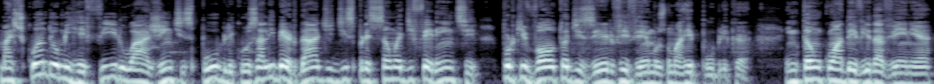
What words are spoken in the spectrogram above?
Mas quando eu me refiro a agentes públicos, a liberdade de expressão é diferente, porque volto a dizer, vivemos numa república. Então, com a devida vênia,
